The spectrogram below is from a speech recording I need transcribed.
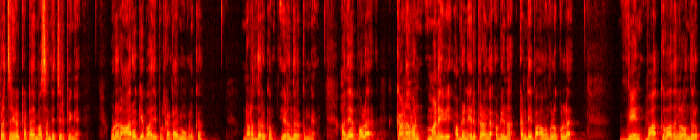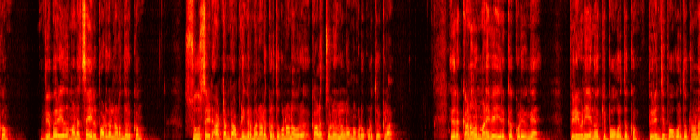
பிரச்சனைகள் கட்டாயமாக சந்திச்சிருப்பீங்க. உடல் ஆரோக்கிய பாதிப்புகள் கட்டாயமாக உங்களுக்கு நடந்திருக்கும் இருந்திருக்குங்க அதே போல் கணவன் மனைவி அப்படின்னு இருக்கிறாங்க அப்படின்னா கண்டிப்பாக அவங்களுக்குள்ள வீண் வாக்குவாதங்கள் வந்திருக்கும். விபரீதமான செயல்பாடுகள் நடந்திருக்கும். சூசைட் அட்டம் அப்படிங்கிற மாதிரி நடக்கிறதுக்குண்டான ஒரு காலச்சூழ்நிலைகள் எல்லாமே கூட கொடுத்துருக்கலாம். இதில் கணவன் மனைவி இருக்கக்கூடியவங்க பிரிவினையை நோக்கி போகிறதுக்கும் பிரிஞ்சு போகிறதுக்குள்ள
